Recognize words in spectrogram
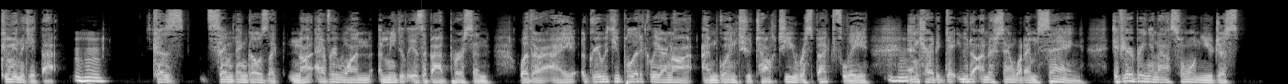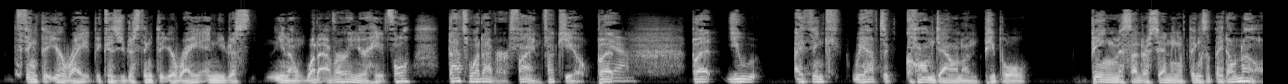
communicate that. Mm-hmm. Because same thing goes like not everyone immediately is a bad person. Whether i agree with you politically or not i'm going to talk to you respectfully and try to get you to understand what i'm saying. If you're being an asshole and you just think that you're right because you just think that you're right and you just you know whatever and you're hateful that's whatever. Fine. Fuck you. But Yeah. But you i think we have to calm down on people being misunderstanding of things that they don't know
